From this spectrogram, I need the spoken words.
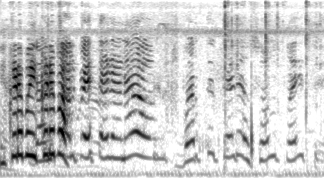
ಈ ಕಡೆ ಬಾ ಈ ಕಡೆ ಬಾ ಸ್ವಲ್ಪ ಐತೆ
